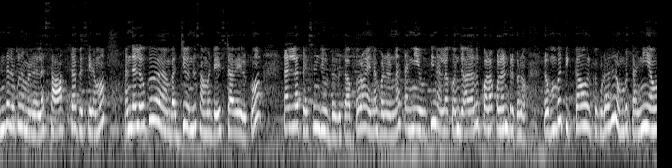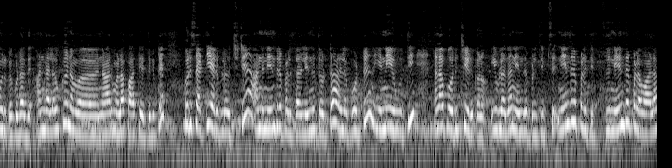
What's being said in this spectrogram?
எந்த அளவுக்கு நம்ம நல்லா சாஃப்டாக பிசைகிறோமோ அந்த அளவுக்கு பஜ்ஜி வந்து செம்ம டேஸ்ட்டாகவே இருக்கும். நல்லா பிசைஞ்சு விட்டதுக்கு அப்புறம் என்ன பண்ணணும்னா தண்ணியை ஊற்றி நல்லா கொஞ்சம் அதாவது கொல கொலன்னு இருக்கணும். ரொம்ப திக்காகவும் இருக்கக்கூடாது ரொம்ப தண்ணியாகவும் இருக்கக்கூடாது. அந்த அளவுக்கு நம்ம நார்மலாக பார்த்து எடுத்துக்கிட்டு ஒரு சட்டி அடுப்பில் வச்சுட்டு அந்த நேந்திர பழத்தை அதுலேருந்து தொட்டு அதில் போட்டு எண்ணெயை ஊற்றி நல்லா பொறிச்சு எடுக்கணும். இவ்வளோதான் நேந்திரப்பழ சிப்ஸ் நேந்திரப்பழ சிப்ஸ் நேந்திரப்பழ வாழை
